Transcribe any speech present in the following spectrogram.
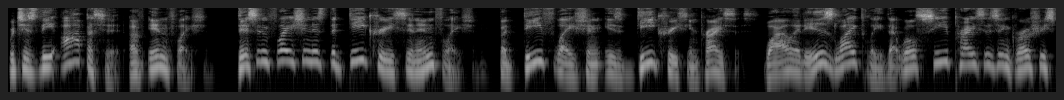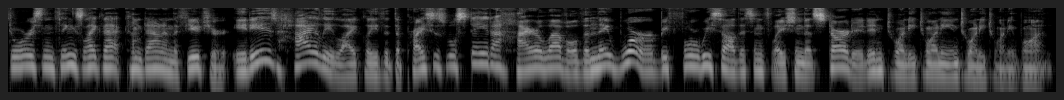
which is the opposite of inflation. Disinflation is the decrease in inflation, but deflation is decreasing prices. While it is likely that we'll see prices in grocery stores and things like that come down in the future, it is highly likely that the prices will stay at a higher level than they were before we saw this inflation that started in 2020 and 2021.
